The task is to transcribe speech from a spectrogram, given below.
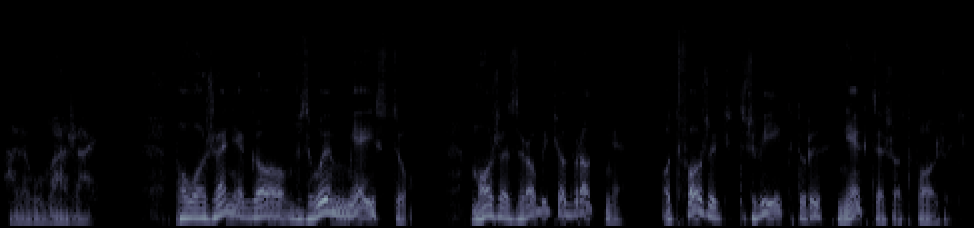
Ale uważaj, położenie go w złym miejscu może zrobić odwrotnie, otworzyć drzwi, których nie chcesz otworzyć.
